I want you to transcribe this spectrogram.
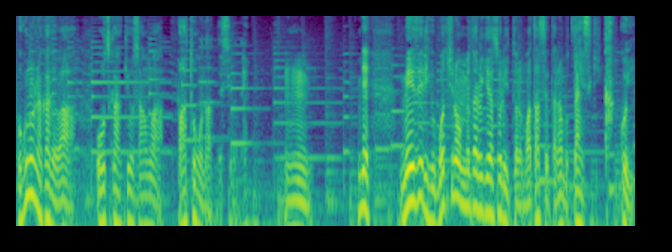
僕の中では大塚明夫さんはバトーなんですよね。うん。で、名台詞、もちろんメタルギアソリッドの待たせたらも大好き。かっこいい。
